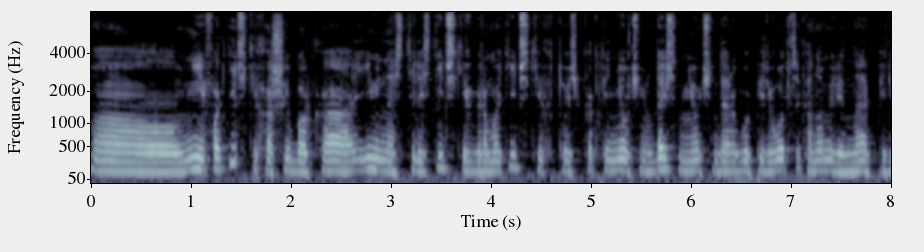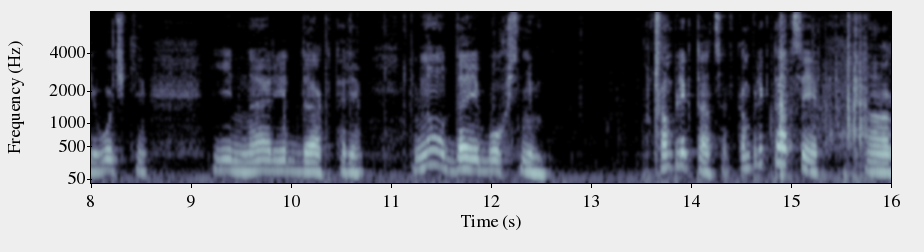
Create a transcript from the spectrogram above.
Не фактических ошибок, а именно стилистических, грамматических. То есть как-то не очень удачно, не очень дорогой перевод сэкономили на переводчике и на редакторе. Ну, дай бог с ним. Комплектация. В комплектации, а,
